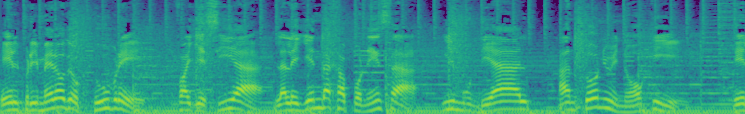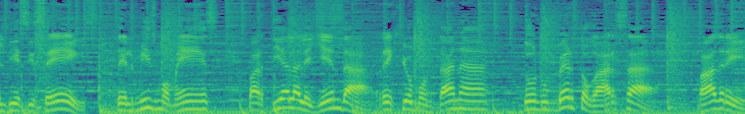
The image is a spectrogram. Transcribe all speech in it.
El primero de octubre fallecía la leyenda japonesa y mundial Antonio Inoki. El 16 del mismo mes partía la leyenda regiomontana Don Humberto Garza, padre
